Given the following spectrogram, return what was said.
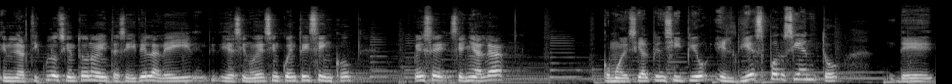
en el artículo 196 de la ley 1955, pues se señala, como decía al principio, el 10% de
